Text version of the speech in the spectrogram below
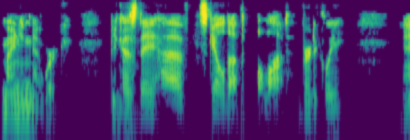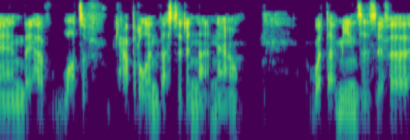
mining network because mm-hmm. they have scaled up a lot vertically and they have lots of capital invested in that now. What that means is if a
